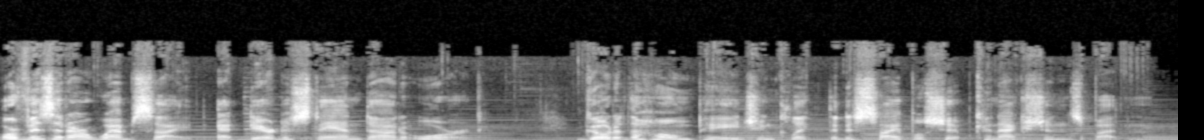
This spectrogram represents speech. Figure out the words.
or visit our website at daretostand.org. Go to the homepage and click the Discipleship Connections button.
